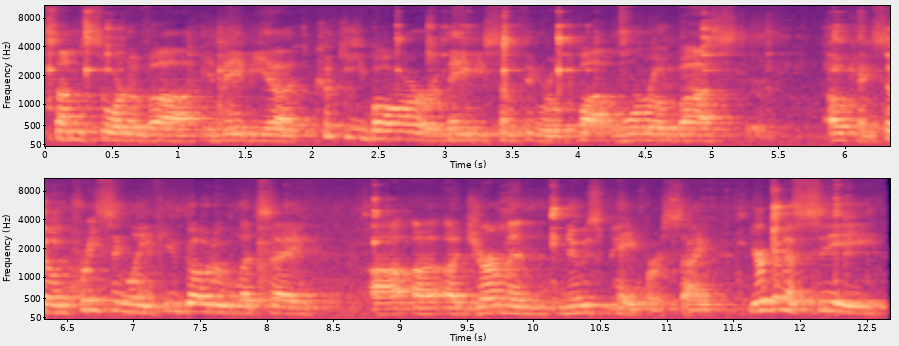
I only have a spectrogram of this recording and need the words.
some sort of, uh, it may be a cookie bar or it may be something robu more robust. Okay, so increasingly if you go to, let's say, uh, a, a German newspaper site, you're going to see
